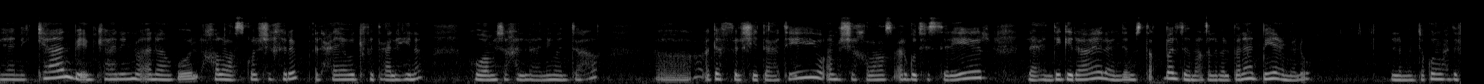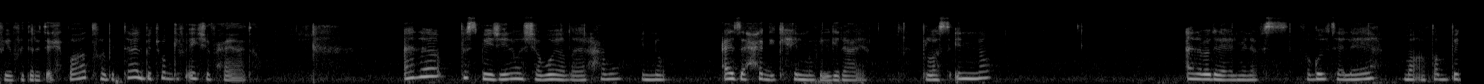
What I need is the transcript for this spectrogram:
يعني كان بإمكاني إنه أنا أقول خلاص كل شي خرب الحياة وقفت على هنا هو مش خلاني وانتهى. آه أقفل شتاتي وأمشي خلاص أرقد في السرير لا عندي قراية لا عندي مستقبل زي ما أغلب البنات بيعملوا. لما تكون واحدة في فترة إحباط فبالتالي بتوقف أي شي في حياتها. أنا بس بيجيني وش أبوي الله يرحمه إنه عايزة أحقق حلمي في القراية بلس إنه أنا بقرأ علم نفس فقلت ليه ما أطبق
